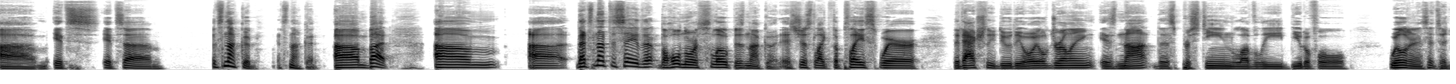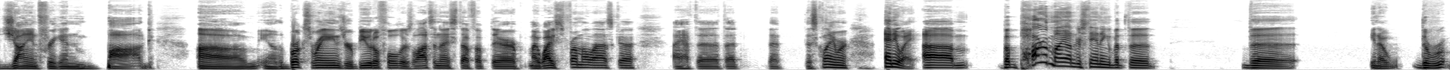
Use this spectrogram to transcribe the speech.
um, it's, it's, um, it's not good. It's not good. Um, but um, uh, that's not to say that the whole North Slope is not good. It's just like the place where that actually do the oil drilling is not this pristine, lovely, beautiful wilderness. It's a giant friggin' bog. Um, you know, the Brooks Range are beautiful. There's lots of nice stuff up there. My wife's from Alaska. I have to that that disclaimer. Anyway, um, but part of my understanding about the the you know the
